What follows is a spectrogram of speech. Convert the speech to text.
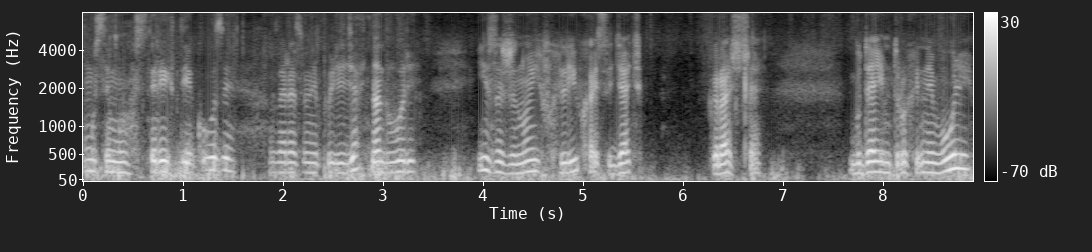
мусимо стерегти кози. Зараз вони поїдять на дворі і зажену їх в хлів, хай сидять краще. Буде їм трохи неволі,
